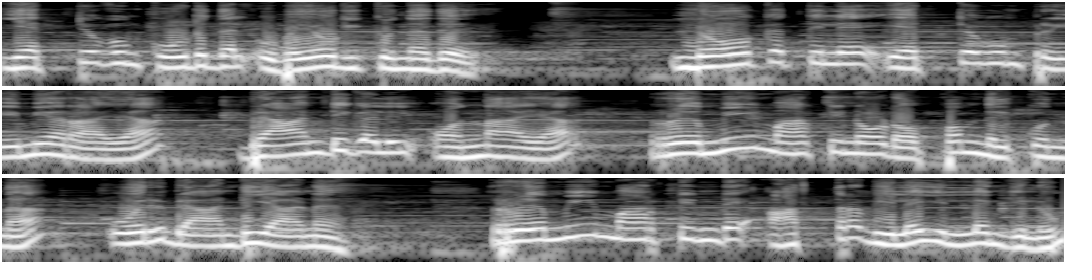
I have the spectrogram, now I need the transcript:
ഏറ്റവും കൂടുതൽ ഉപയോഗിക്കുന്നത്. ലോകത്തിലെ ഏറ്റവും പ്രീമിയറായ ബ്രാൻഡുകളിൽ ഒന്നായ റെമി മാർട്ടിനോടൊപ്പം നിൽക്കുന്ന ഒരു ബ്രാൻഡിയാണ്. റെമി മാർട്ടിന്റെ അത്ര വിലയില്ലെങ്കിലും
